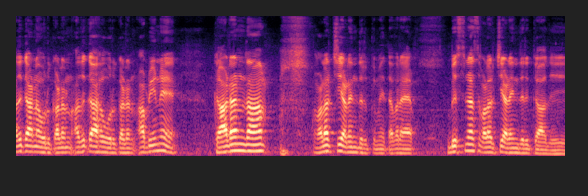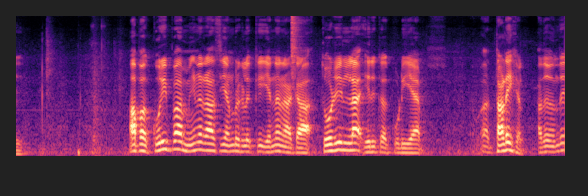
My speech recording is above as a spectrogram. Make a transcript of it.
அதுக்கான ஒரு கடன் அதுக்காக ஒரு கடன் அப்படின்னு கடன் தான் வளர்ச்சி அடைந்திருக்குமே தவிர பிஸ்னஸ் வளர்ச்சி அடைந்திருக்காது. அப்போ குறிப்பாக மீனராசி அன்பர்களுக்கு என்னன்னாக்கா தொழிலில் இருக்கக்கூடிய தடைகள். அது வந்து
